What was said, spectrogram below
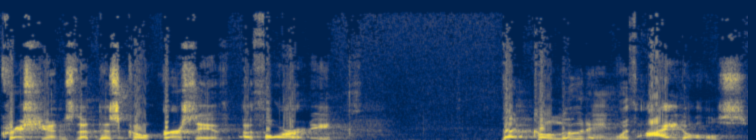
Christians that this coercive authority, that colluding with idols,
